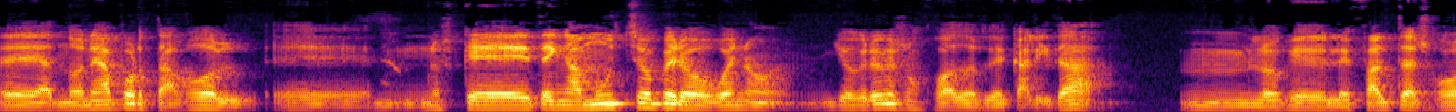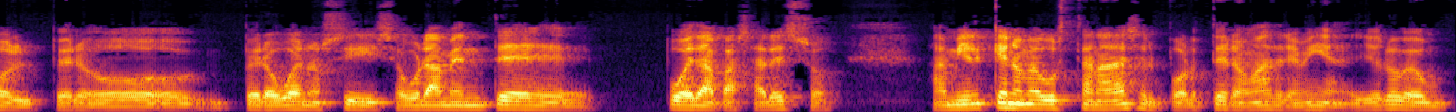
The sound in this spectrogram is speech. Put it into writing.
eh, Andone aporta gol. Eh, no es que tenga mucho, pero bueno, yo creo que es un jugador de calidad. Mm, lo que le falta es gol, pero, pero bueno, sí, seguramente pueda pasar eso. A mí el que no me gusta nada es el portero, madre mía. Yo lo veo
